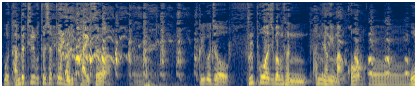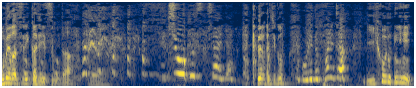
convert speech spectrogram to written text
뭐 단백질부터 시작해서 모두 다 있어요. 그리고 저 불포화 지방산 함량이 많고 오메가 3까지 있습니다. 쇼스타냐? 그래가지고 우리는 팔자. 이 효능이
